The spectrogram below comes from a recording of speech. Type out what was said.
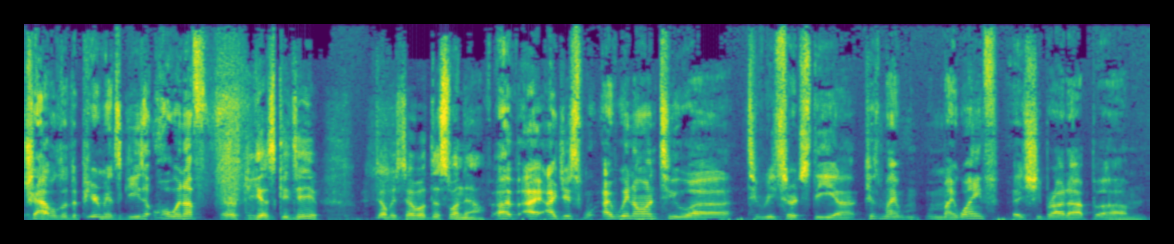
Travel to the pyramids of Giza. Oh, enough. Yes, continue. Tell me something about this one now. I, I, I just I went on to uh, to research the because my my wife uh, she brought up um,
